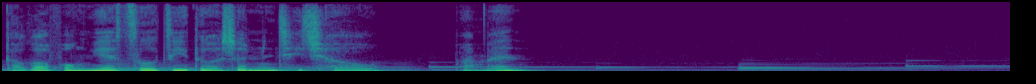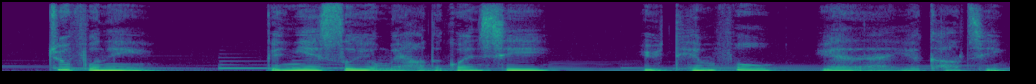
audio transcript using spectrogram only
祷告奉耶稣基督的圣名祈求。阿门。祝福你，跟耶稣有美好的关系，与天赋越来越靠近。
